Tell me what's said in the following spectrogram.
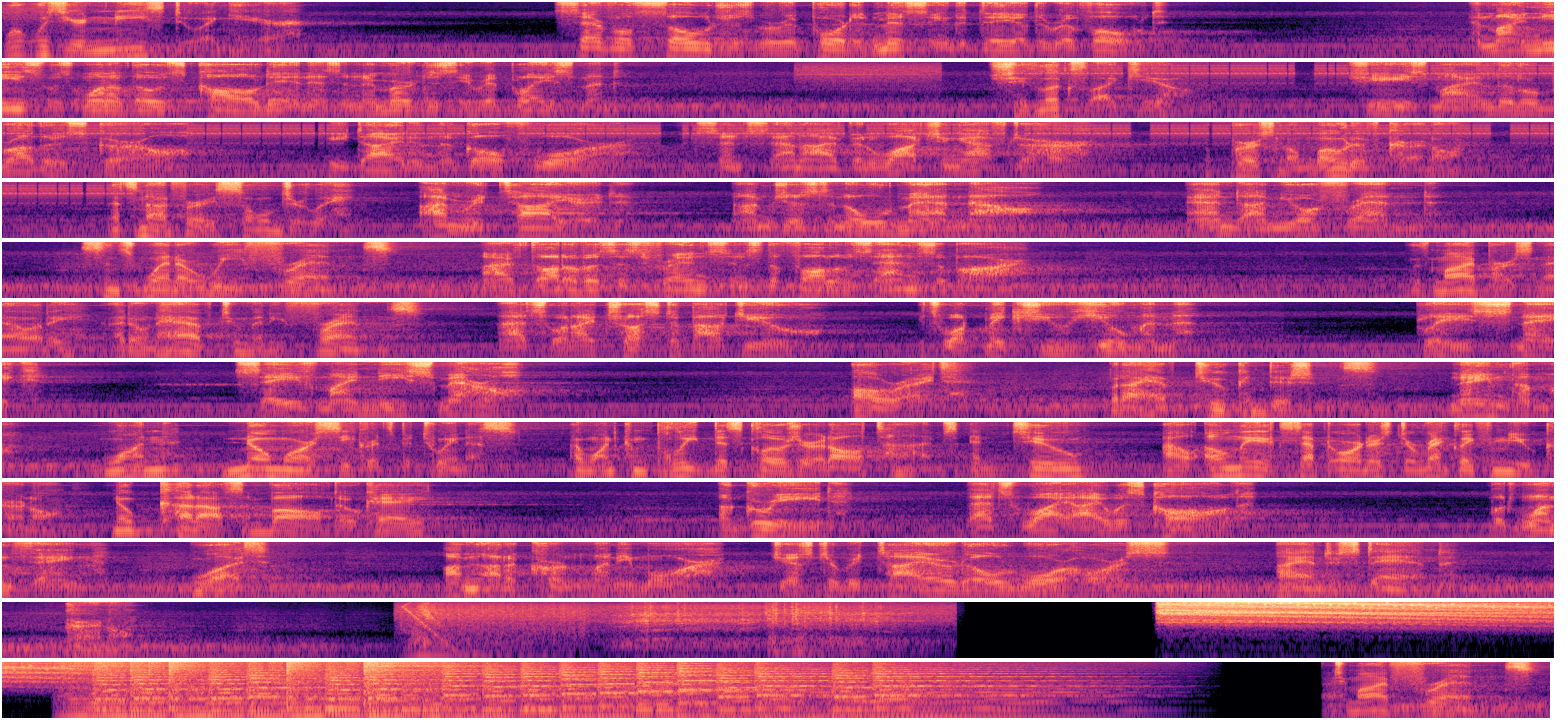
What was your niece doing here? Several soldiers were reported missing the day of the revolt. And my niece was one of those called in as an emergency replacement. She looks like you. She's my little brother's girl. He died in the Gulf War. Since then, I've been watching after her. A personal motive, Colonel. That's not very soldierly. I'm retired. I'm just an old man now. And I'm your friend. Since when are we friends? I've thought of us as friends since the fall of Zanzibar. With my personality, I don't have too many friends. That's what I trust about you. It's what makes you human. Please, Snake. Save my niece, Meryl. All right. But I have two conditions. Name them. One, no more secrets between us. I want complete disclosure at all times. And two, I'll only accept orders directly from you, Colonel. No cutoffs involved, okay? Agreed. That's why I was called. But one thing, What? I'm not a colonel anymore. Just a retired old warhorse. I understand, Colonel. To my friends,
